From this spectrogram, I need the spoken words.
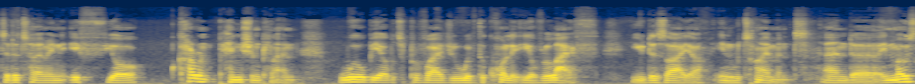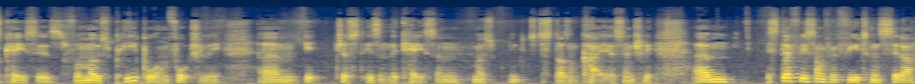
to determine if your current pension plan will be able to provide you with the quality of life you desire in retirement. And uh, in most cases, for most people, unfortunately, um, it just isn't the case, and most just doesn't cut it essentially. Um, it's definitely something for you to consider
